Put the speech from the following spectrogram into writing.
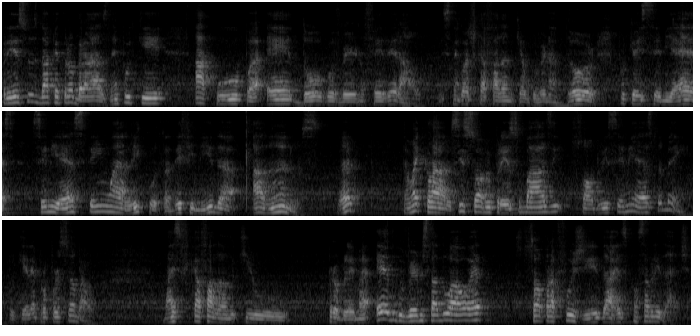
preços da Petrobras, né? Porque a culpa é do governo federal. Esse negócio de ficar falando que é o governador, porque o ICMS, ICMS tem uma alíquota definida há anos, né? Então é claro, se sobe o preço base, sobe o ICMS também, porque ele é proporcional. Mas ficar falando que o problema é do governo estadual é só para fugir da responsabilidade.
